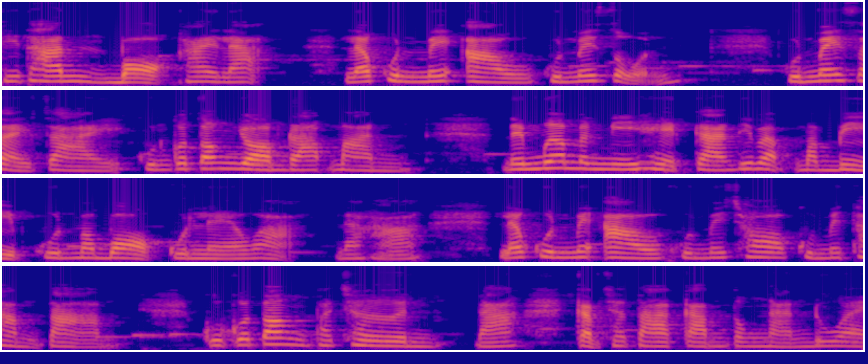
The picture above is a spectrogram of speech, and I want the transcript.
ที่ท่านบอกให้ละ แล้วคุณไม่เอาคุณไม่สน คุณไม่ใส่ใจ คุณก็ต้องยอมรับมัน ในเมื่อมันมีเหตุการณ์ที่แบบมาบีบคุณมาบอกคุณแล้วอะนะคะ แล้วคุณไม่เอาคุณไม่ชอบ คุณไม่ทำตาม คุณก็ต้องเผชิญนะ กับชะตากรรมตรงนั้นด้วย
